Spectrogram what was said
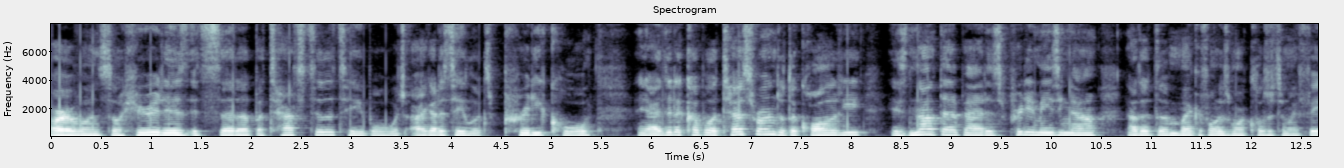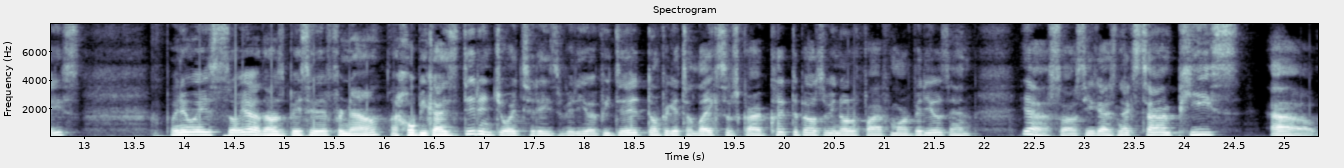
Alright everyone, so here it is. It's set up attached to the table, which I gotta say looks pretty cool. And yeah, I did a couple of test runs with the quality is not that bad. It's pretty amazing now, now that the microphone is more closer to my face. But anyways, so yeah, that was basically it for now. I hope you guys did enjoy today's video. If you did, don't forget to like, subscribe, click the bell to be notified for more videos. And yeah, so I'll see you guys next time. Peace out.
